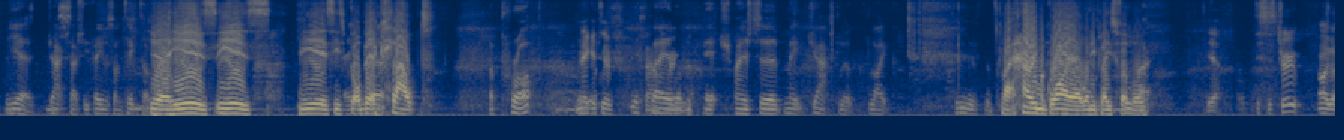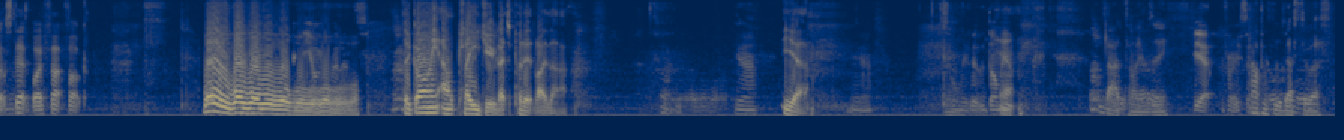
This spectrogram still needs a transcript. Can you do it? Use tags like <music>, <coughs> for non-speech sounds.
Yeah, Jack's actually famous on TikTok. Yeah, he is. He is. He is. He's got a bit of uh, clout. A prop Negative. this player on the pitch managed to make Jack look like who is the Like Harry Maguire when he plays football. Yeah, this is true. I got stepped by fat fuck. Whoa, whoa, whoa, whoa, whoa, whoa, Your whoa, whoa, whoa. friends. The guy outplayed you. Let's put it like that. Yeah, Yeah. yeah. It's only a little dummy. Yeah. Yeah, Bad times, eh? Yeah, very sad. Happens to the best of us.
